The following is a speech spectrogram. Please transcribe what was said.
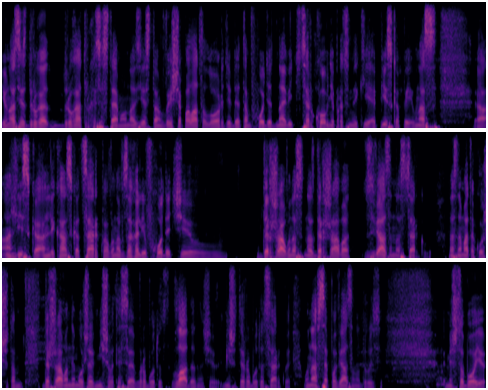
І в нас є друга, друга трохи система. У нас є там Вища палата лордів, де там входять навіть церковні працівники, епіскопи. І у нас е, англійська англіканська церква, вона взагалі входить е, в державу. У нас, у нас держава зв'язана з церквою. У нас немає такого, що там держава не може вмішуватися в роботу влада, значить, вмішати роботу церкви. У нас все пов'язано, друзі, між собою.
